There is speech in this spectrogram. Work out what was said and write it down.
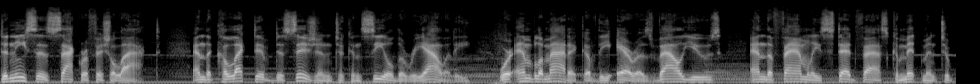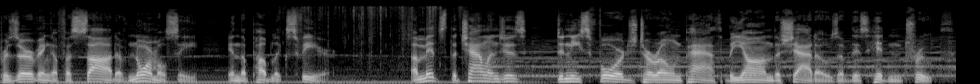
Denise's sacrificial act, and the collective decision to conceal the reality were emblematic of the era's values and the family's steadfast commitment to preserving a facade of normalcy in the public sphere. Amidst the challenges, Denise forged her own path beyond the shadows of this hidden truth.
